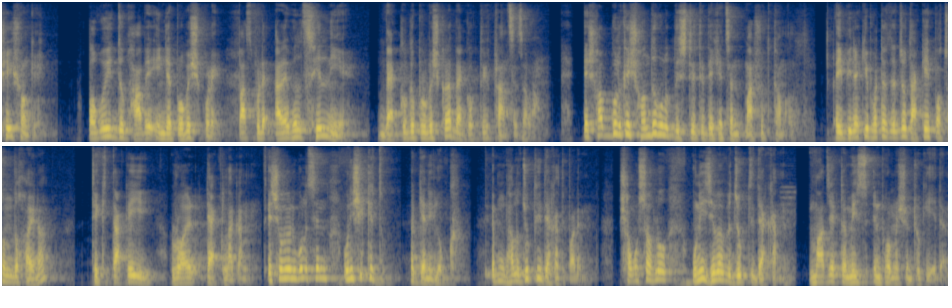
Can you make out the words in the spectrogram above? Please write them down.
সেই সঙ্গে অবৈধভাবে ইন্ডিয়া প্রবেশ করে পাসপোর্টে অ্যারাইভেল সিল নিয়ে ব্যাংককে প্রবেশ করা, ব্যাংকক থেকে ফ্রান্সে যাওয়া। এই সবগুলোকে সন্দেহমূলক দৃষ্টিতে দেখেছেন মাসুদ কামাল। এই পিনাকি ভট্টাচার্য তাকেই পছন্দ হয় না, ঠিক তাকেই রয়ের ট্যাগ লাগান। এর সঙ্গে উনি বলেছেন, উনি শিক্ষিত জ্ঞানী লোক এবং ভালো যুক্তি দেখাতে পারেন। সমস্যা হলো, উনি যেভাবে যুক্তি দেখান, মাঝে একটা মিস ইনফরমেশন ঢুকিয়ে দেন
